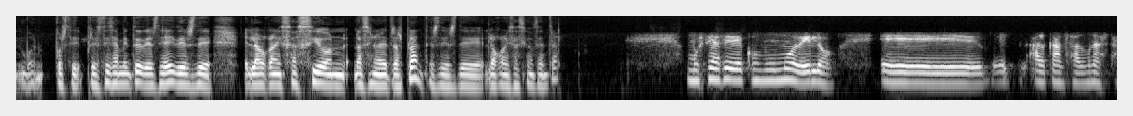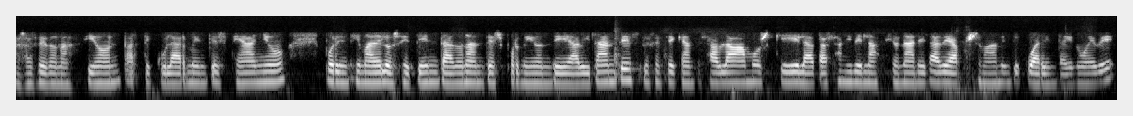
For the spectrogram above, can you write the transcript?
bueno, pues precisamente desde ahí, desde la Organización Nacional de Trasplantes, desde la Organización Central. Murcia se ve como un modelo. Eh, ha alcanzado unas tasas de donación, particularmente este año, por encima de los 70 donantes por millón de habitantes. Fíjese que antes hablábamos que la tasa a nivel nacional era de aproximadamente 49,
